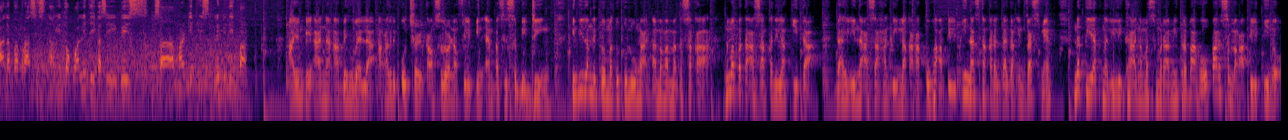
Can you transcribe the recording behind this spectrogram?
ah, nagpa-process ng into quality kasi based sa market is limited pa. Ayon kay Ana Abehuela, ang Agriculture Counselor ng Philippine Embassy sa Beijing, hindi lang nito matutulungan ang mga magsasaka na mapataas ang kanilang kita dahil inaasahan ding makakakuha ang Pilipinas ng karagdagang investment na tiyak na lilikha ng mas maraming trabaho para sa mga Pilipino.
